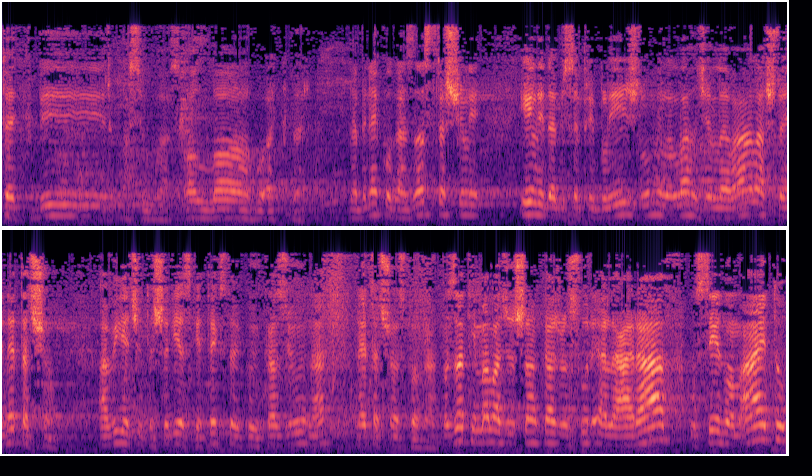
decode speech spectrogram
Tekbir, vas. Allahu akbar. Da bi nekoga zastrašili ili da bi se približili umili Allahu dželevala što je netačno a vidjet ćete šarijetske tekstove koji ukazuju na netačnost toga. Pa zatim Allah Đelšan kaže u suri Al-Araf u sedmom ajetu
